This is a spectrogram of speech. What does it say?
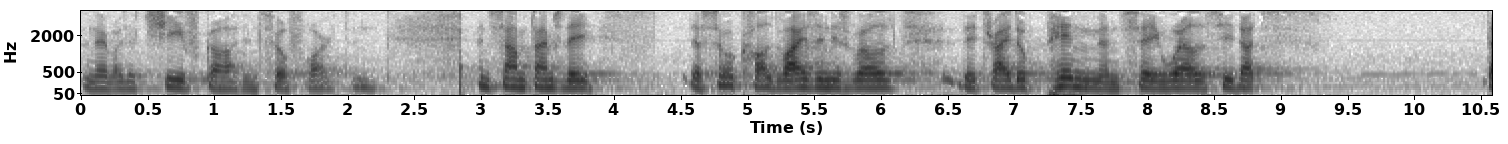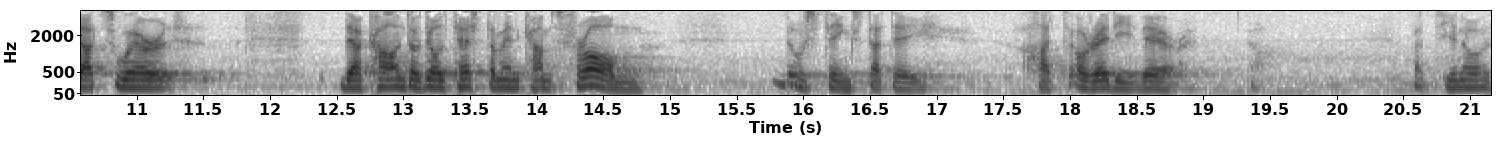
And there was a chief god and so forth. And, and sometimes they, the so called wise in this world, they try to pin and say, well, see, that's, that's where the account of the Old Testament comes from. Those things that they had already there. But you know,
